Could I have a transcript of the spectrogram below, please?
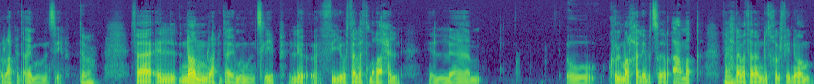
rapid eye movement sleep تمام. فال non rapid eye movement sleep اللي فيه ثلاث مراحل وكل مرحلة بتصير أعمق. فإحنا مثلا ندخل في نوم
